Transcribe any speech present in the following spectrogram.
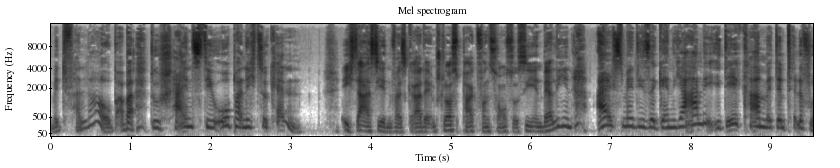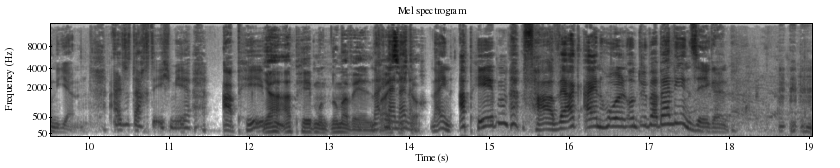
Mit Verlaub, aber du scheinst die Oper nicht zu kennen. Ich saß jedenfalls gerade im Schlosspark von Sanssouci in Berlin, als mir diese geniale Idee kam mit dem Telefonieren. Also dachte ich mir, abheben. Ja, abheben und Nummer wählen, Nein, weiß nein, ich nein, doch. nein, Abheben, Fahrwerk einholen und über Berlin segeln.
